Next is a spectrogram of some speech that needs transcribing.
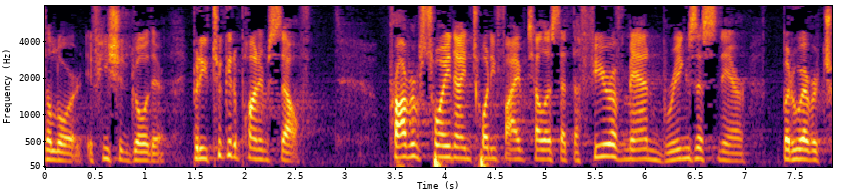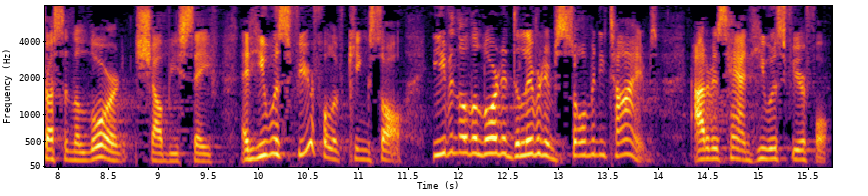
the Lord if he should go there, but he took it upon himself. Proverbs 29 25 tell us that the fear of man brings a snare, but whoever trusts in the Lord shall be safe. And he was fearful of King Saul. Even though the Lord had delivered him so many times out of his hand, he was fearful.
